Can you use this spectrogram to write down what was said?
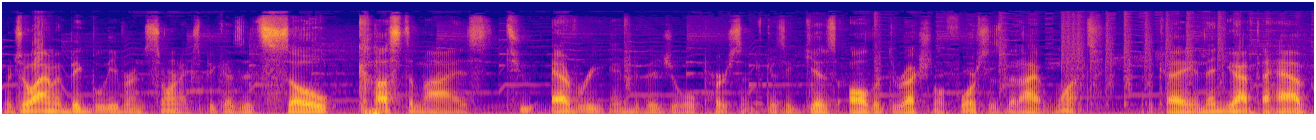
Which is why I'm a big believer in Sorinex because it's so customized to every individual person because it gives all the directional forces that I want. Okay, and then you have to have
